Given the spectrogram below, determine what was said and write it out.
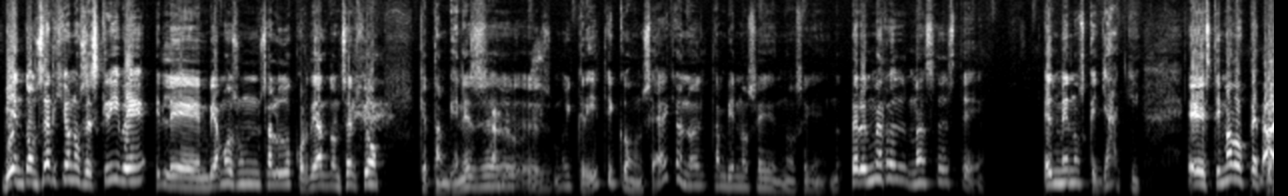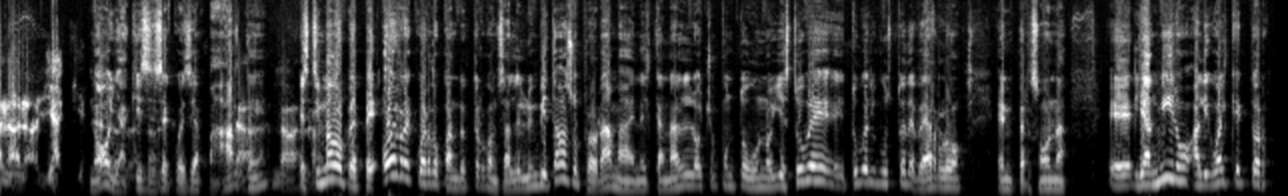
Bien, don Sergio nos escribe, le enviamos un saludo cordial, don Sergio que también es, es, muy crítico, Sergio, ¿no? Él también no sé, no sé, pero es más, más este, es menos que Jackie. Estimado Pepe. No, no, no, Jackie. No, Jackie sí se cuece aparte. Estimado Pepe, hoy recuerdo cuando Héctor González lo invitaba a su programa en el canal 8.1 y estuve, tuve el gusto de verlo en persona. Eh, le admiro, al igual que Héctor,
